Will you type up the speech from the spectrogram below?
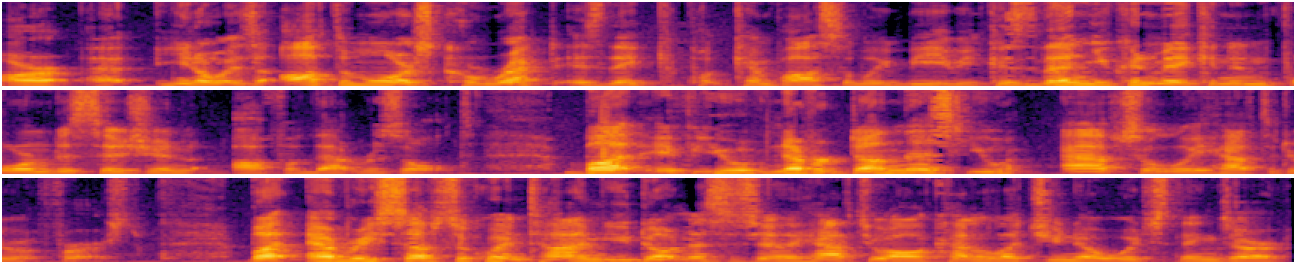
are, uh, you know, as optimal or as correct as they can possibly be, because then you can make an informed decision off of that result. But if you have never done this, you absolutely have to do it first. But every subsequent time, you don't necessarily have to. I'll kind of let you know which things are,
